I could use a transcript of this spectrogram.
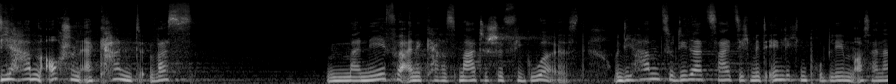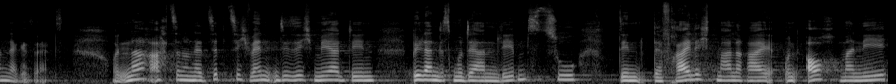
die haben auch schon erkannt, was Manet für eine charismatische Figur ist. Und die haben zu dieser Zeit sich mit ähnlichen Problemen auseinandergesetzt. Und nach 1870 wenden sie sich mehr den Bildern des modernen Lebens zu, den, der Freilichtmalerei und auch Manet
